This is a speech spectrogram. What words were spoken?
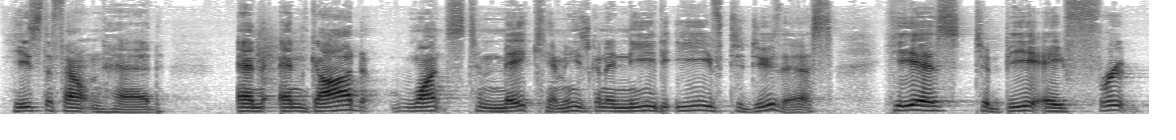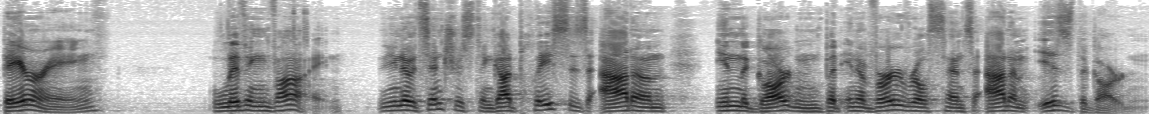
he's the fountainhead. And, and God wants to make him, he's going to need Eve to do this. He is to be a fruit bearing living vine. You know, it's interesting. God places Adam in the garden, but in a very real sense, Adam is the garden.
